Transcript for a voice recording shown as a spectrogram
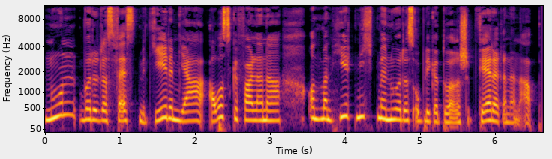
Nun wurde das Fest mit jedem Jahr ausgefallener und man hielt nicht mehr nur das obligatorische Pferderennen ab.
